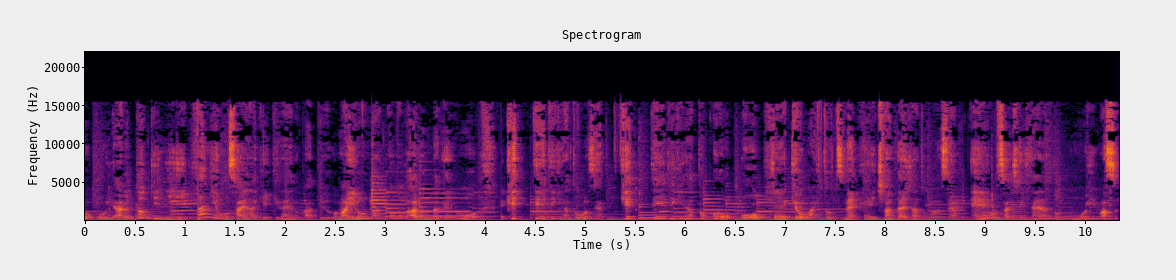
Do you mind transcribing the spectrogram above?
をこうやるときに何を抑えなきゃいけないのかっていうと、まあいろんなことがあるんだけれども、決定的なところですね。決定的なところを、えー、今日は一つね、一番大事なところですね、えー、お伝えしていきたいなと思います。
